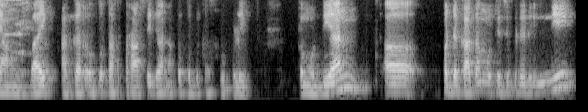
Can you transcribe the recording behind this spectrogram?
yang baik agar untuk transparansi dan akuntabilitas publik. Kemudian uh, pendekatan multidisipliner ini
